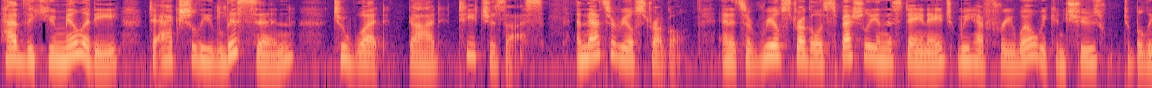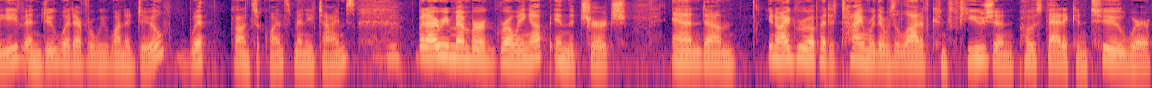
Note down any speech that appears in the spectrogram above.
have the humility to actually listen to what God teaches us. And that's a real struggle. And it's a real struggle, especially in this day and age. We have free will. We can choose to believe and do whatever we want to do with consequence many times. But I remember growing up in the church, and um, you know, I grew up at a time where there was a lot of confusion post Vatican II, where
